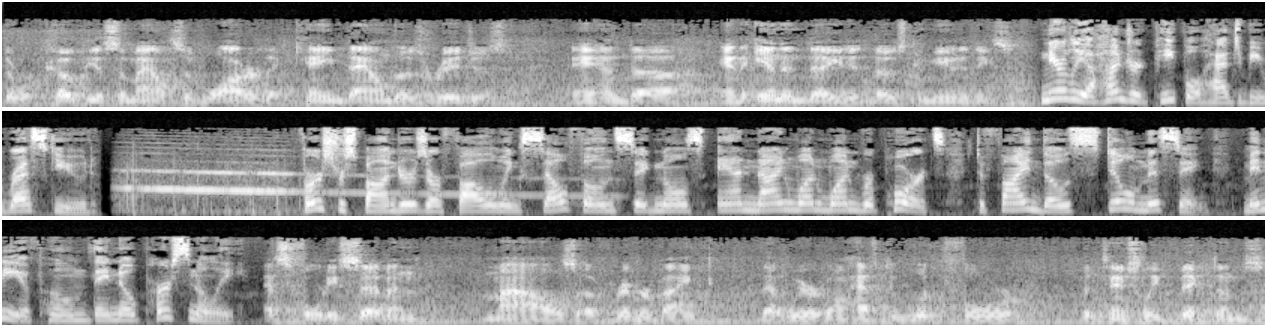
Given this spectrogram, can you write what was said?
There were copious amounts of water that came down those ridges and, uh, and inundated those communities. Nearly 100 people had to be rescued. First responders are following cell phone signals and 911 reports to find those still missing, many of whom they know personally. That's 47 miles of riverbank that we're going to have to look for potentially victims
